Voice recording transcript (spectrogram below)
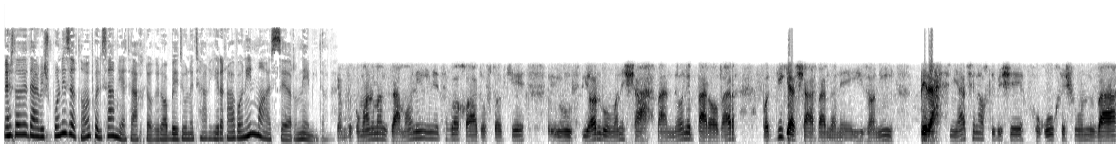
مرداد درویشپور نیز اقدام پلیس امنیت اخلاقی را بدون تغییر قوانین موثر نمی‌داند. به گمان من زمانی این اتفاق خواهد افتاد که روسبیان به عنوان شهروندان برابر با دیگر شهروندان ایرانی به رسمیت شناخته بشه حقوقشون و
